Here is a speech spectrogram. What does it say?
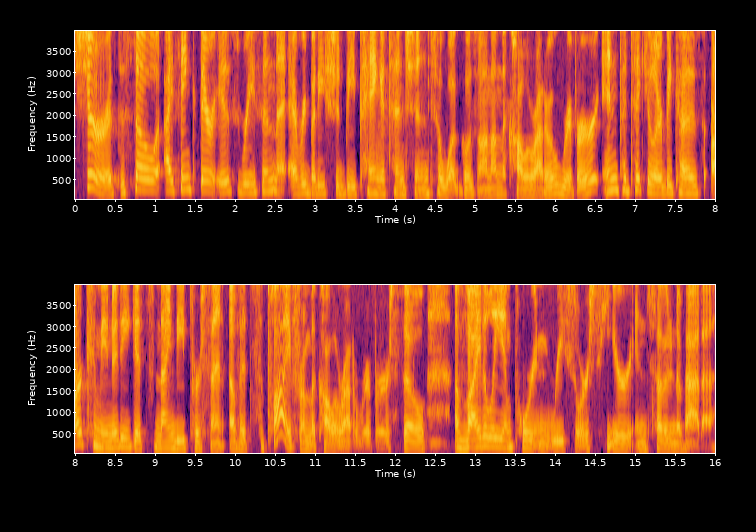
Sure. So I think there is reason that everybody should be paying attention to what goes on on the Colorado River, in particular because our community gets 90% of its supply from the Colorado River. So a vitally important resource here in Southern Nevada.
